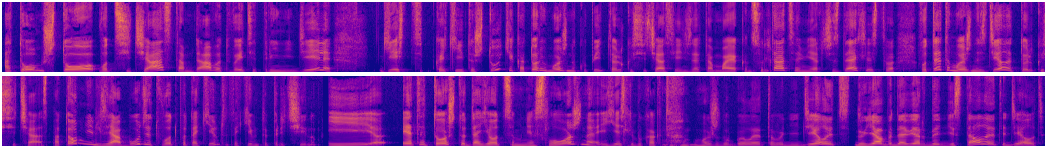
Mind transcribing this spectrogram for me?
о том, что вот сейчас там, да, вот в эти три недели есть какие-то штуки, которые можно купить только сейчас. Я не знаю, там моя консультация, мерч издательства. Вот это можно сделать только сейчас. Потом нельзя будет вот по таким-то, таким-то причинам. И это то, что дается мне сложно. И если бы как-то можно было этого не делать, ну, я бы, наверное, не стала это делать.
